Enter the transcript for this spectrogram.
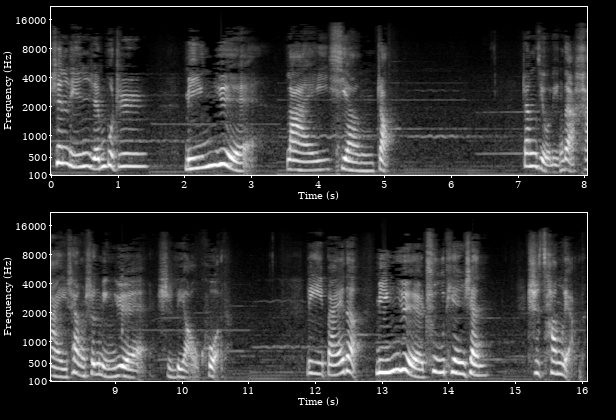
深林人不知，明月来相照。”张九龄的“海上生明月”是辽阔的。李白的“明月出天山”是苍凉的，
